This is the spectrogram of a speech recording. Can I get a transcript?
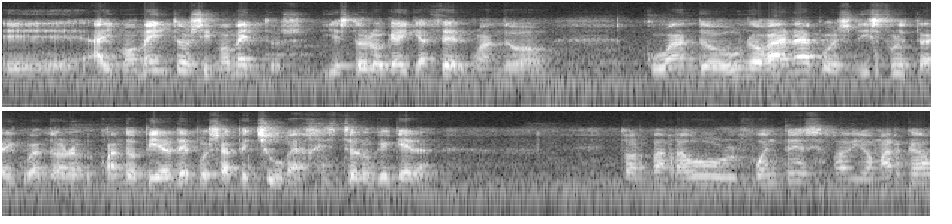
Eh, hay momentos y momentos, y esto es lo que hay que hacer cuando cuando uno gana, pues disfruta y cuando, cuando pierde, pues apechuga. Esto es lo que queda. Torpa Raúl Fuentes, Radio Marca.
